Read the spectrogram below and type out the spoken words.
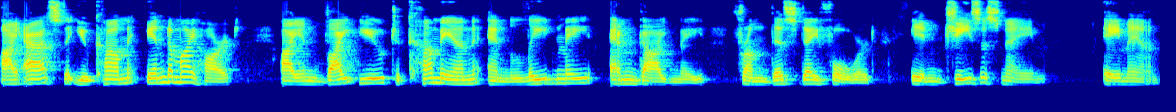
I ask that you come into my heart I invite you to come in and lead me and guide me from this day forward. In Jesus' name, amen.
